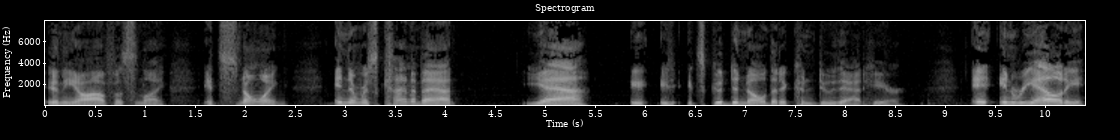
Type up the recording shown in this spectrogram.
in the office and like it's snowing, and there was kind of that, yeah, it, it, it's good to know that it can do that here. In, in reality,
